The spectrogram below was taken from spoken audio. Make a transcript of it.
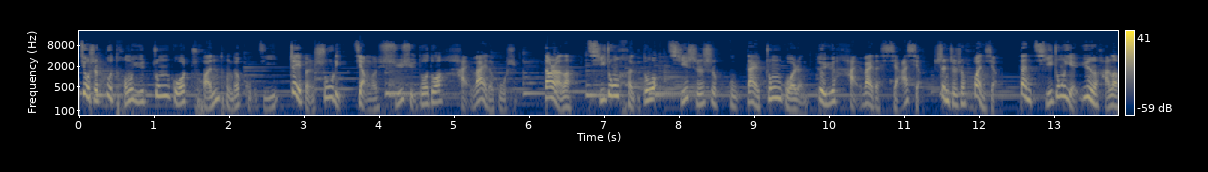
就是不同于中国传统的古籍，这本书里讲了许许多多海外的故事。当然了，其中很多其实是古代中国人对于海外的遐想，甚至是幻想，但其中也蕴含了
